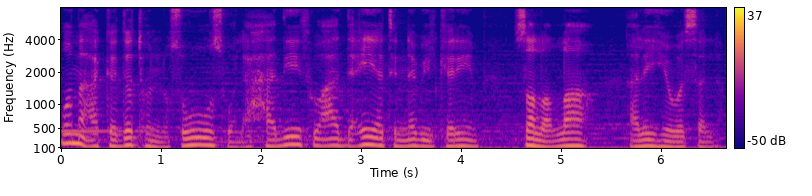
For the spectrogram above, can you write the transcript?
وما أكدته النصوص والأحاديث وأدعية النبي الكريم صلى الله عليه وسلم.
